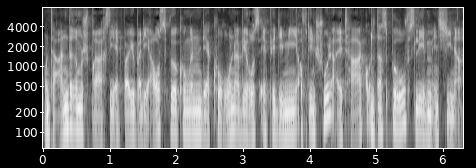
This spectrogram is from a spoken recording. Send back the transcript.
Unter anderem sprach sie etwa über die Auswirkungen der Coronavirus-Epidemie auf den Schulalltag und das Berufsleben in China.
